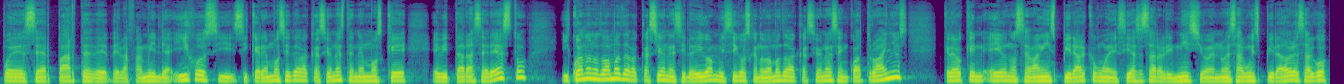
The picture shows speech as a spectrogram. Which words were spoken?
puede ser parte de, la familia. Hijos, si, si queremos ir de vacaciones, tenemos que evitar hacer esto. Y cuando nos vamos de vacaciones, y le digo a mis hijos que nos vamos de vacaciones en cuatro años, creo que ellos no se van a inspirar, como decía César al inicio. ¿eh? No es algo inspirador, es algo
